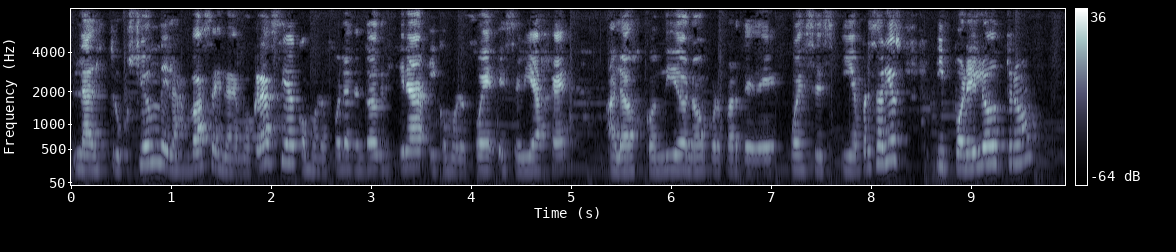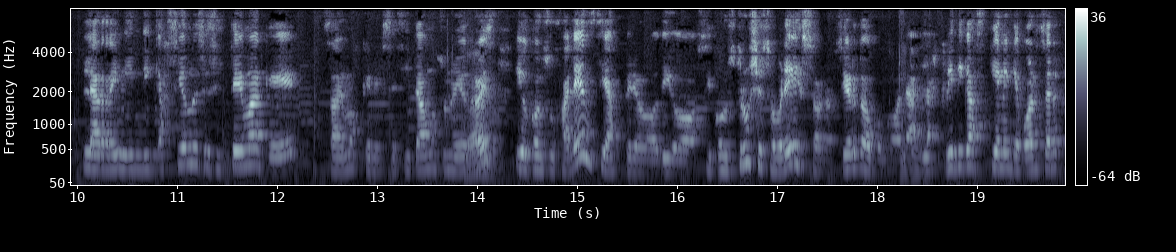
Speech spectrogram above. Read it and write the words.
la destrucción de las bases de la democracia, como lo fue el atentado de Cristina y como lo fue ese viaje al lado escondido, ¿no? Por parte de jueces y empresarios, y por el otro, la reivindicación de ese sistema que sabemos que necesitamos una y otra Claro. vez, digo, con sus falencias, pero digo, se construye sobre eso, ¿no es cierto? Como la- las críticas tienen que poder ser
